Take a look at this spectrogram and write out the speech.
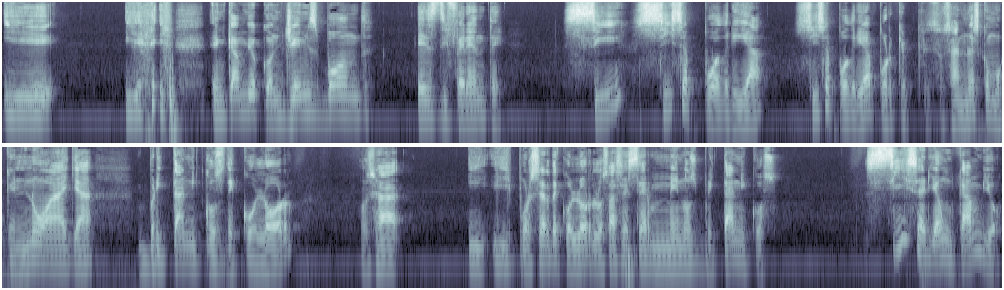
Y, y en cambio con James Bond es diferente. Sí, sí se podría, sí se podría porque, pues, o sea, no es como que no haya británicos de color, o sea, y, y por ser de color los hace ser menos británicos. Sí sería un cambio,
